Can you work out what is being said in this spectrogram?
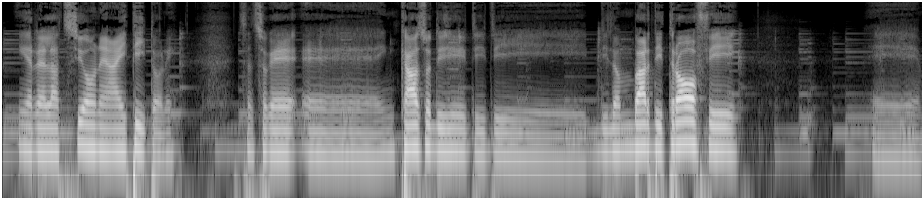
in relazione ai titoli. Nel senso che eh, in caso di, di, di, di Lombardi Trophy eh,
